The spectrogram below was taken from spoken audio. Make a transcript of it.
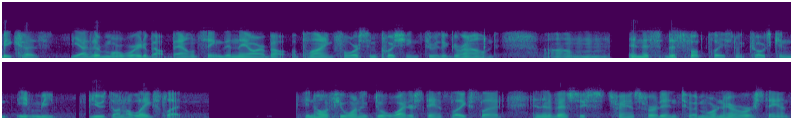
because yeah they're more worried about balancing than they are about applying force and pushing through the ground um, and this this foot placement coach can even be used on a leg sled you know if you want to do a wider stance leg sled and then eventually transfer it into a more narrower stance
